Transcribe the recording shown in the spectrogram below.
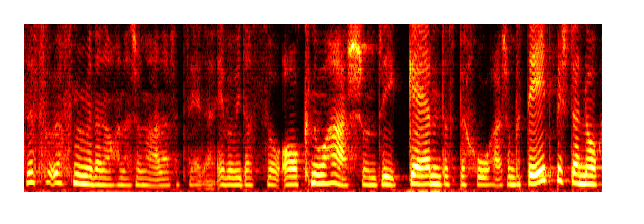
Das, das müssen wir dann nachher schon mal erzählen. Eben, wie das so angenommen hast und wie gern das bekommen hast. Aber dort bist du dann noch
